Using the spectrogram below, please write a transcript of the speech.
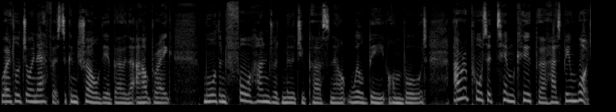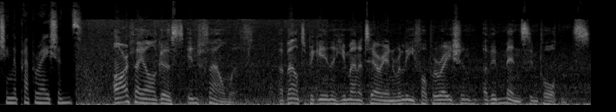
where it'll join efforts to control the Ebola outbreak. More than 400 military personnel will be on board. Our reporter Tim Cooper has been watching the preparations. RFA Argus in Falmouth about to begin a humanitarian relief operation of immense importance,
